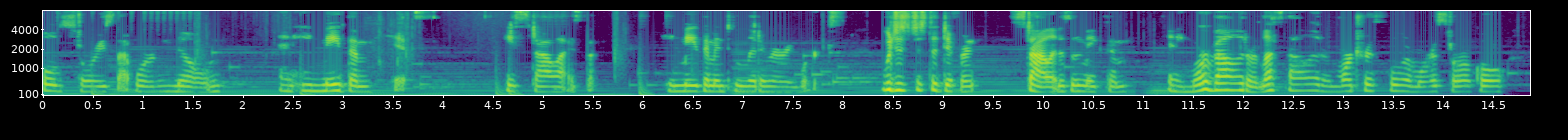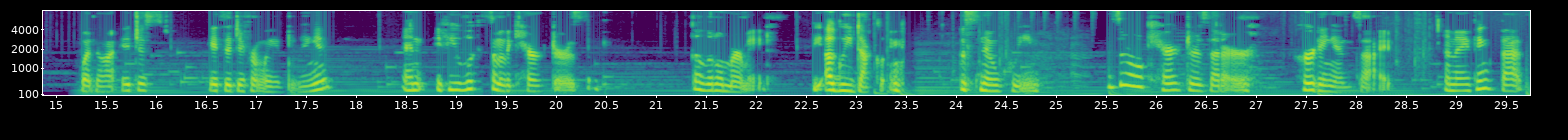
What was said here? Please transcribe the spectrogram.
old stories that were known, and he made them his. He stylized them. He made them into literary works, which is just a different style. It doesn't make them any more valid or less valid or more truthful or more historical, whatnot. It just, it's a different way of doing it. And if you look at some of the characters, the Little Mermaid, the Ugly Duckling, the Snow Queen, these are all characters that are hurting inside. And I think that's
